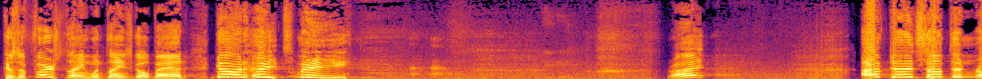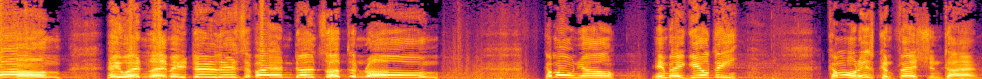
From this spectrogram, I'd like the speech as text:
Because the first thing when things go bad, God hates me. Right? I've done something wrong. He wouldn't let me do this if I hadn't done something wrong. Come on, y'all. Anybody guilty? Come on, it's confession time.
